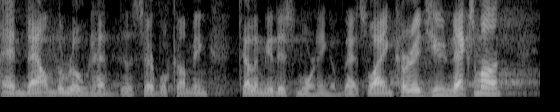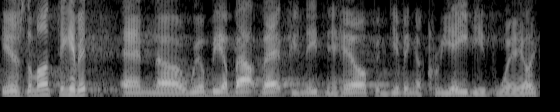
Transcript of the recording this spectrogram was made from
and down the road. Had uh, several coming telling me this morning of that. So I encourage you next month is the month to give it, and uh, we'll be about that. If you need any help in giving a creative way,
